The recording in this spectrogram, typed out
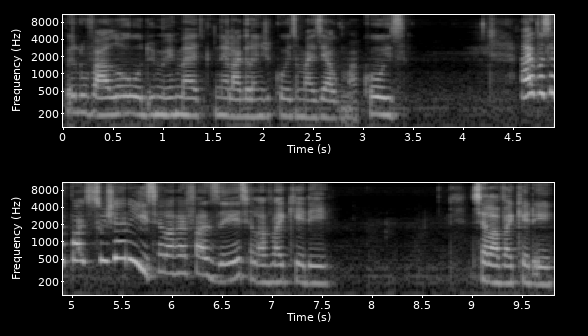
pelo valor dos meus médicos, não é lá grande coisa, mas é alguma coisa. Aí você pode sugerir se ela vai fazer, se ela vai querer, se ela vai querer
